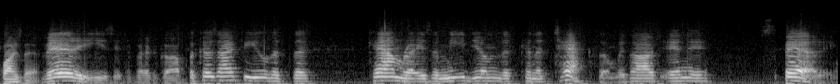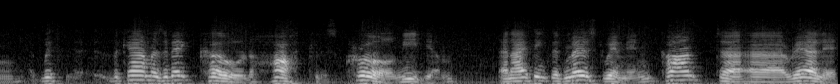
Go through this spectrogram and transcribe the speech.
Why is that? Very easy to photograph, because I feel that the camera is a medium that can attack them without any sparing. With, the camera is a very cold, heartless, cruel medium, and I think that most women can't uh, uh, really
